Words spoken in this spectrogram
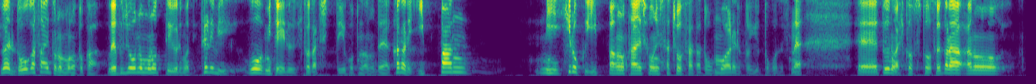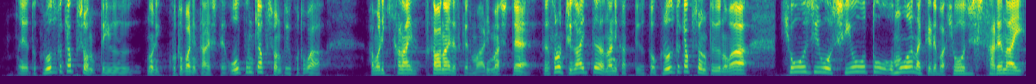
いわゆる動画サイトのものとか、ウェブ上のものっていうよりも、テレビを見ている人たちっていうことなので、かなり一般に、広く一般を対象にした調査だと思われるというところですね。えーというのが一つと、それから、あの、えっ、と、クローズドキャプションっていうのに、言葉に対して、オープンキャプションという言葉、あまり聞かない、使わないですけどもありまして、でその違いっていうのは何かっていうと、クローズドキャプションというのは、表示をしようと思わなければ表示されない、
